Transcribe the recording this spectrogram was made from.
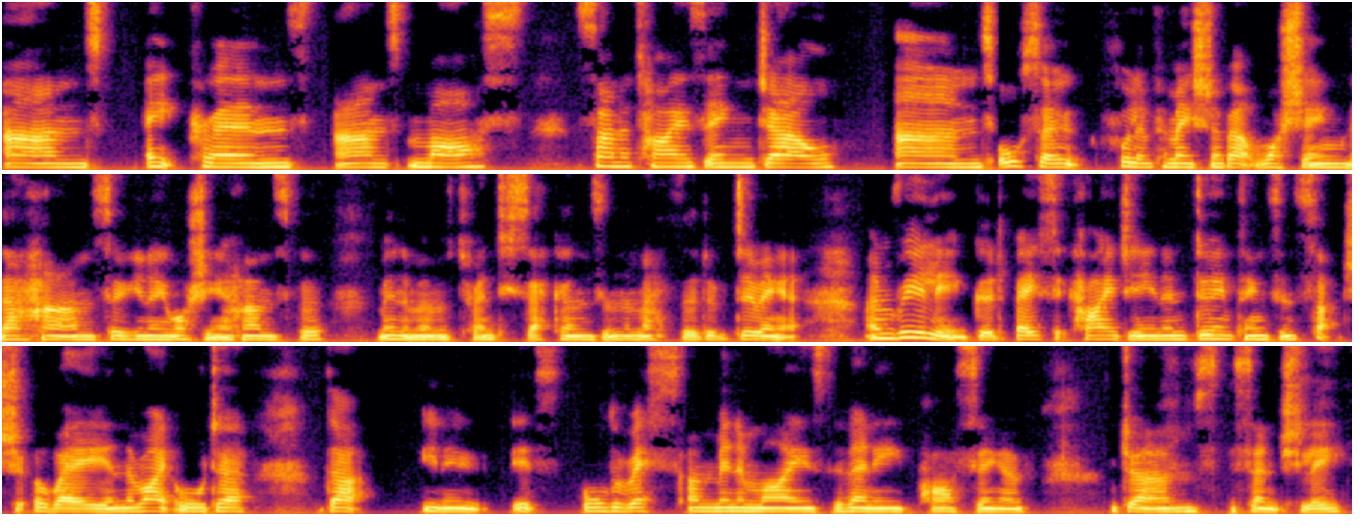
and aprons and masks, sanitizing gel, and also full information about washing their hands. So, you know, washing your hands for minimum of 20 seconds and the method of doing it. And really good basic hygiene and doing things in such a way in the right order that you know, it's all the risks are minimized of any passing of germs, essentially,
